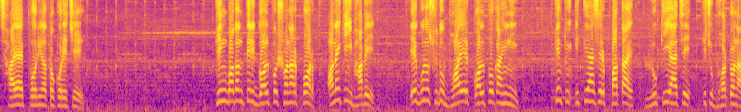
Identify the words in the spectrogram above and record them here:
ছায়ায় পরিণত করেছে। কিংবদন্তির গল্প শোনার পর অনেকেই ভাবে, এগুলো শুধু ভয়ের কল্পকাহিনী কিন্তু ইতিহাসের পাতায় লুকিয়ে আছে কিছু ঘটনা,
